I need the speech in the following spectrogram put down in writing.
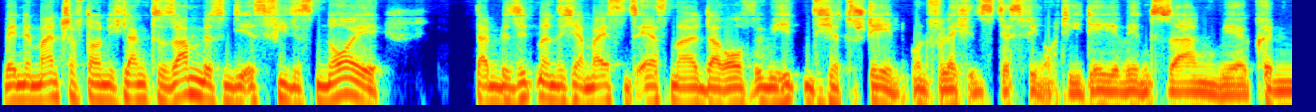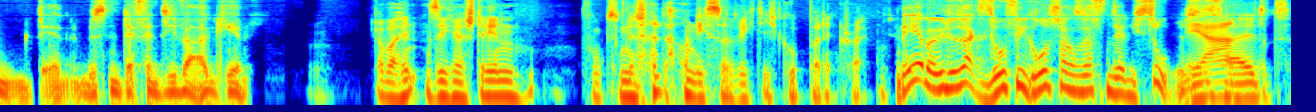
wenn eine Mannschaft noch nicht lang zusammen ist und die ist vieles neu, dann besinnt man sich ja meistens erstmal darauf, irgendwie hinten sicher zu stehen. Und vielleicht ist es deswegen auch die Idee gewesen, zu sagen, wir können ein bisschen defensiver agieren. Aber hinten sicher stehen funktioniert halt auch nicht so richtig gut bei den Kraken. Nee, aber wie du sagst, so viel Großchancen lassen sie ja nicht zu. Es ja, halt,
